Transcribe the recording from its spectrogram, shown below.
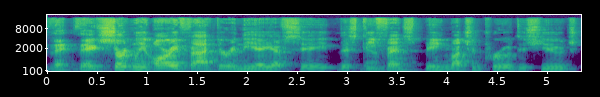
they, they certainly are a factor in the AFC. This Yeah. defense being much improved is huge.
